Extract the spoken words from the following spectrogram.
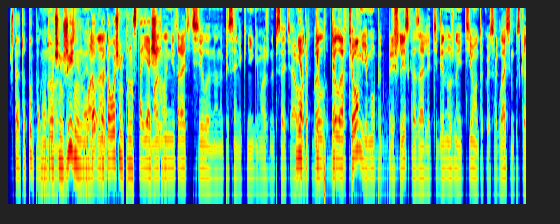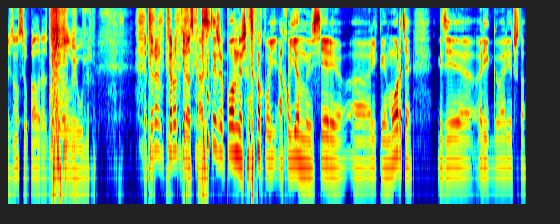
что это тупо, но это Но очень жизненно, это- можно- это, очень по-настоящему. Можно не тратить силы на написание книги, можно написать. А Нет, вот ты- был, ты- был Артем, ему пришли, сказали, тебе нужно идти. Он такой, согласен, поскользнулся, упал, разбил голову и умер. Это ра- короткий рассказ. Ты же помнишь эту охуенную серию э, Рика и Морти, где Рик говорит, что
